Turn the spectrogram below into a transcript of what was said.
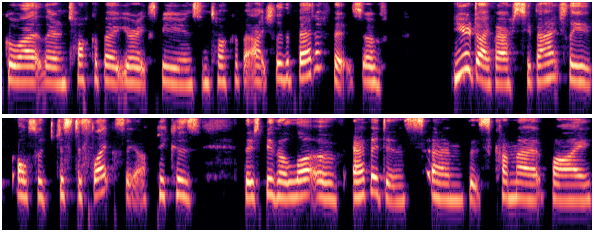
go out there and talk about your experience and talk about actually the benefits of neurodiversity, but actually also just dyslexia, because there's been a lot of evidence um, that's come out by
